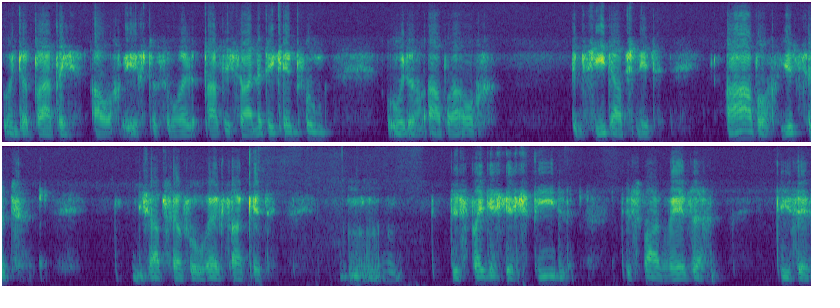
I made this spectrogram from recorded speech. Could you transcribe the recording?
und der Parti auch öfters mal Partisanenbekämpfung oder aber auch im Südabschnitt. Aber jetzt, ich habe es ja vorher gesagt, mm, das dreckige Spiel, das war gewesen, diese,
